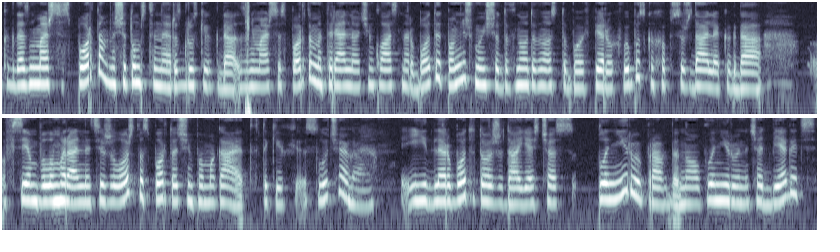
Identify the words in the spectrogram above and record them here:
когда занимаешься спортом, насчет умственной разгрузки, когда занимаешься спортом, это реально очень классно работает. Помнишь, мы еще давно-давно с тобой в первых выпусках обсуждали, когда всем было морально тяжело, что спорт очень помогает в таких случаях. Да. И для работы тоже, да, я сейчас планирую, правда, но планирую начать бегать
